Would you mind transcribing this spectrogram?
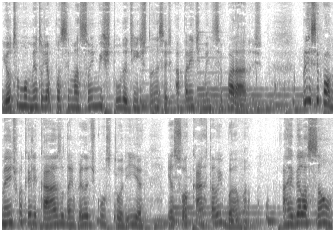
e outro momento de aproximação e mistura de instâncias aparentemente separadas, principalmente com aquele caso da empresa de consultoria e a sua carta ao IBAMA. A revelação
